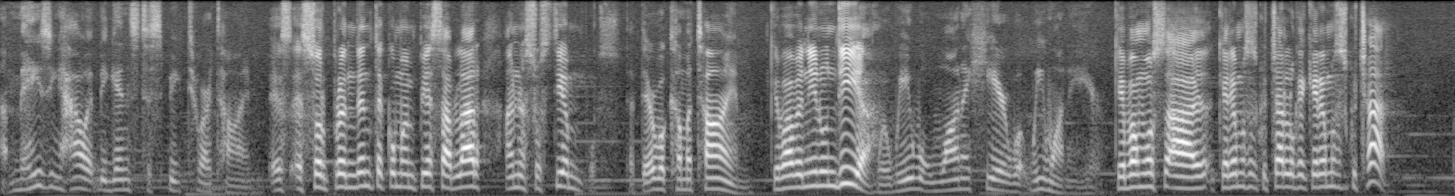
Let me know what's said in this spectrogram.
Amazing how it begins to speak to our time. Es, es sorprendente cómo empieza a hablar a nuestros tiempos. That there will come a time Que va a venir un día where we will want to hear what we want to hear. que vamos a queremos escuchar lo que queremos escuchar,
